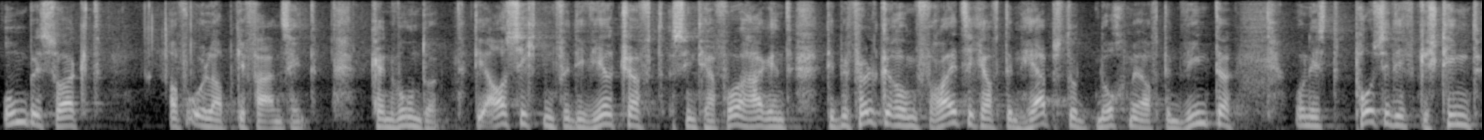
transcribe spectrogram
unbesorgt auf Urlaub gefahren sind. Kein Wunder. Die Aussichten für die Wirtschaft sind hervorragend. Die Bevölkerung freut sich auf den Herbst und noch mehr auf den Winter und ist positiv gestimmt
